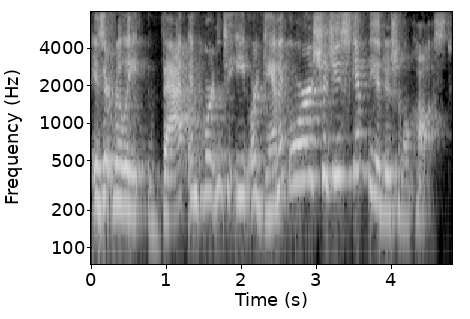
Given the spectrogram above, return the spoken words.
Is it really that important to eat organic or should you skip the additional cost?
